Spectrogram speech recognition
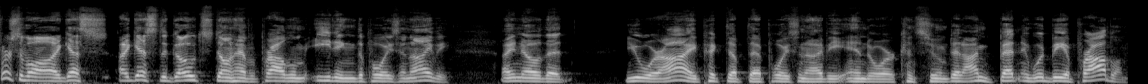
First of all, I guess I guess the goats don't have a problem eating the poison ivy. I know that you or I picked up that poison ivy and or consumed it. I'm betting it would be a problem.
